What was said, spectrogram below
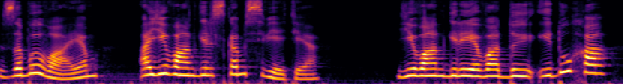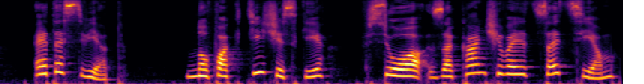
забываем о евангельском свете. Евангелие воды и духа – это свет, но фактически все заканчивается тем,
